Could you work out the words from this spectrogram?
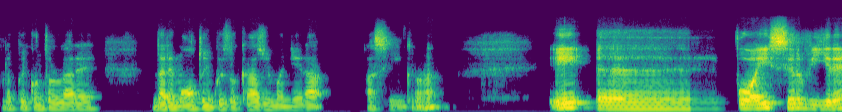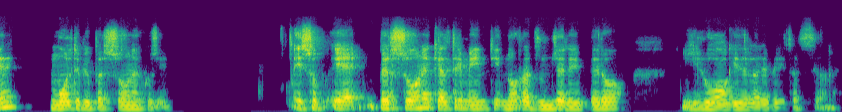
la puoi controllare da remoto, in questo caso in maniera asincrona, e eh, puoi servire molte più persone così. E, so, e persone che altrimenti non raggiungerebbero i luoghi della riabilitazione.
